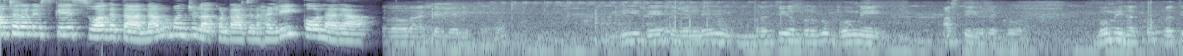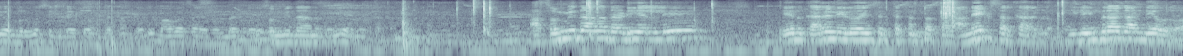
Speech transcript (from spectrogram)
ಸಮಾಚಾರ ನ್ಯೂಸ್ಗೆ ಸ್ವಾಗತ. ನಾನು ಮಂಜುಳಾ ಕೊಂಡರಾಜನಹಳ್ಳಿ ಕೋಲಾರ. ಇಡೀ ದೇಶದಲ್ಲಿ ಪ್ರತಿಯೊಬ್ಬರಿಗೂ ಭೂಮಿ ಆಸ್ತಿ ಇರಬೇಕು. ಭೂಮಿ ಹಕ್ಕು ಪ್ರತಿಯೊಬ್ಬರಿಗೂ ಸಿಗಬೇಕು ಅಂತಕ್ಕಂಥದ್ದು ಬಾಬಾ ಸಾಹೇಬ್ ಅಂಬೇಡ್ಕರ್ ಸಂವಿಧಾನದಲ್ಲಿ ಏನಿರ್ತಕ್ಕಂಥ ಆ ಸಂವಿಧಾನದ ಅಡಿಯಲ್ಲಿ ಏನು ಕಾರ್ಯನಿರ್ವಹಿಸಿರ್ತಕ್ಕಂಥ ಸರ್ ಅನೇಕ ಸರ್ಕಾರಗಳು. ಈಗ ಇಂದಿರಾ ಗಾಂಧಿ ಅವರು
